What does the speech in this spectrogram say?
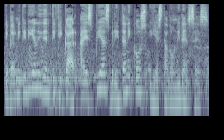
que permitirían identificar a espías británicos y estadounidenses.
